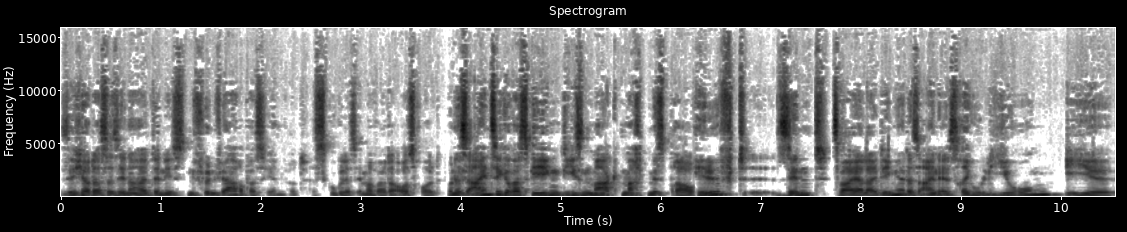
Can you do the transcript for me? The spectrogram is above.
sicher, dass es innerhalb der nächsten fünf Jahre passieren wird, dass Google das immer weiter ausrollt. Und das Einzige, was gegen diesen Marktmachtmissbrauch hilft, sind zweierlei Dinge. Das eine ist Regulierung, die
